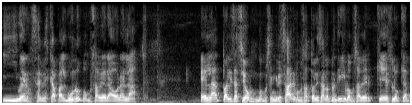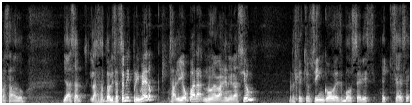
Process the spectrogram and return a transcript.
y, bueno, se me escapa alguno. Vamos a ver ahora en la en la actualización. Vamos a ingresar y vamos a actualizar la plantilla y vamos a ver qué es lo que ha pasado. Ya las actualizaciones primero salió para nueva generación PlayStation 5, Xbox Series XS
